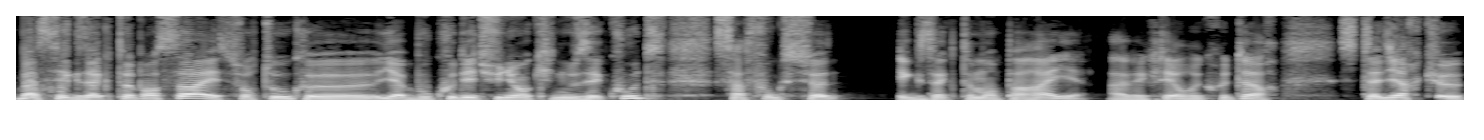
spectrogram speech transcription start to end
Bah c'est exactement ça et surtout qu'il y a beaucoup d'étudiants qui nous écoutent, ça fonctionne exactement pareil avec les recruteurs. C'est-à-dire que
